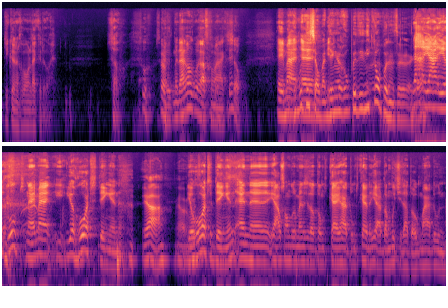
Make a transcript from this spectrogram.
die kunnen gewoon lekker door. Zo, Oeh, zo. heb ik me daar ook weer afgemaakt. Zo. Hey, maar, je moet niet uh, zomaar dingen roepen die niet kloppen natuurlijk. Nou ja, je roept, nee, maar je hoort dingen. Ja. ja je hoort dingen en uh, ja, als andere mensen dat dan keihard ontkennen, ja, dan moet je dat ook maar doen.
